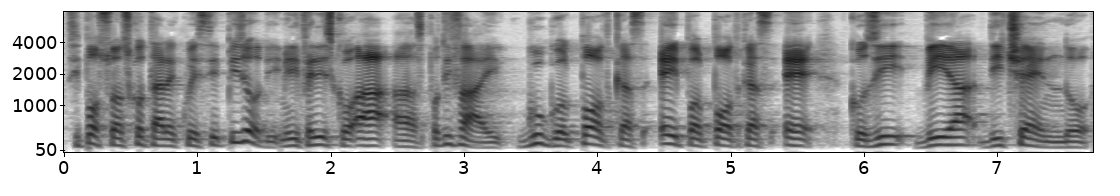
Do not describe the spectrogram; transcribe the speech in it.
si possono ascoltare questi episodi. Mi riferisco a, a, Spotify, Google Podcast, Apple Podcast e così via dicendo.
